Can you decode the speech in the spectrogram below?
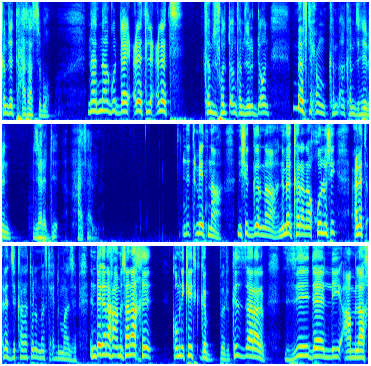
ከም ዘተሓሳስቦ ናትና ጉዳይ ዕለት ንዕለት ከም ዝፈልጦን ከም ዝርድኦን መፍትሑን ከም ዝህብን ዘረድእ ሓሳብ እዩ ንጥሜትና ንሽግርና ንመከረና ኩሉ ሲ ዕለት ዕለት ዝከታተሉ መፍትሒ ድማ ዝህብ እንደገና ከዓ ምሳና ኮሙኒኬት ክገብር ክዘራርብ ዝደሊ ኣምላኽ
